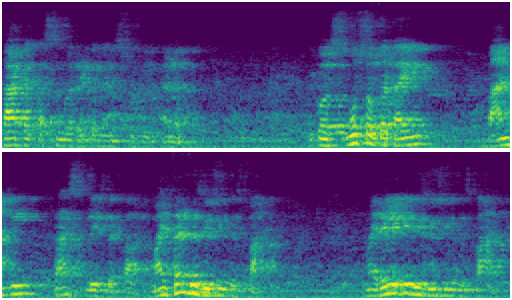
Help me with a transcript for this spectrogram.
that a customer recommends to the owner. Because most of the time, banking trust plays the card. My friend is using this bank. my relative is using this bank,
